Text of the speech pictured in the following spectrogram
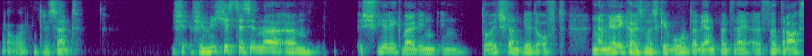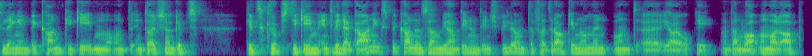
Jawohl. Interessant. Für, für mich ist das immer ähm, schwierig, weil in, in Deutschland wird oft, in Amerika ist man es gewohnt, da werden Vertra äh, Vertragslängen bekannt gegeben und in Deutschland gibt's gibt's Clubs, die geben entweder gar nichts bekannt und sagen, wir haben den und den Spieler unter Vertrag genommen und äh, ja, okay. Und dann warten wir mal ab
